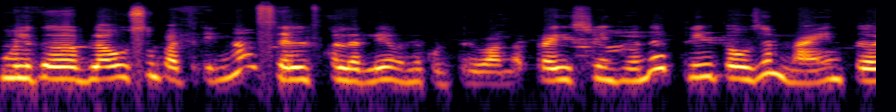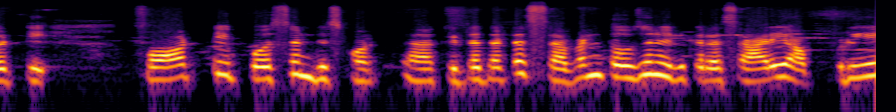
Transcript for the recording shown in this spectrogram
உங்களுக்கு பிளவுஸும் பார்த்துட்டிங்கன்னா செல்ஃப் கலர்லேயே வந்து கொடுத்துருவாங்க. ப்ரைஸ் ரேஞ்ச் வந்து three thousand nine thirty forty percent discount கிட்டத்தட்ட செவன் தௌசண்ட் இருக்கிற சாரீ அப்படியே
